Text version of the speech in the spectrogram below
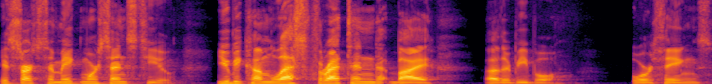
It starts to make more sense to you. You become less threatened by other people or things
